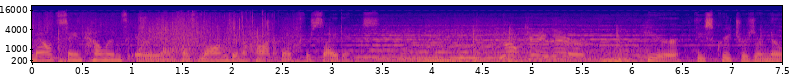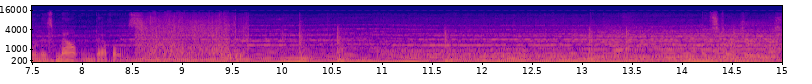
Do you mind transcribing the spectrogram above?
The Mount St. Helens area has long been a hotbed for sightings. You're okay there. Here, these creatures are known as mountain devils. Let's start turning this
